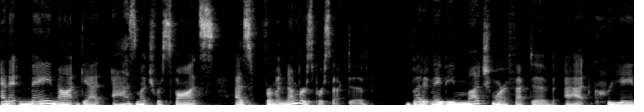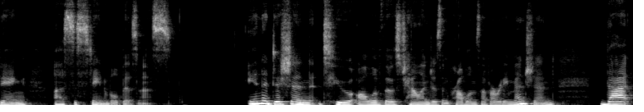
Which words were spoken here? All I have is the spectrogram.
And it may not get as much response as from a numbers perspective, but it may be much more effective at creating a sustainable business. In addition to all of those challenges and problems I've already mentioned, that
